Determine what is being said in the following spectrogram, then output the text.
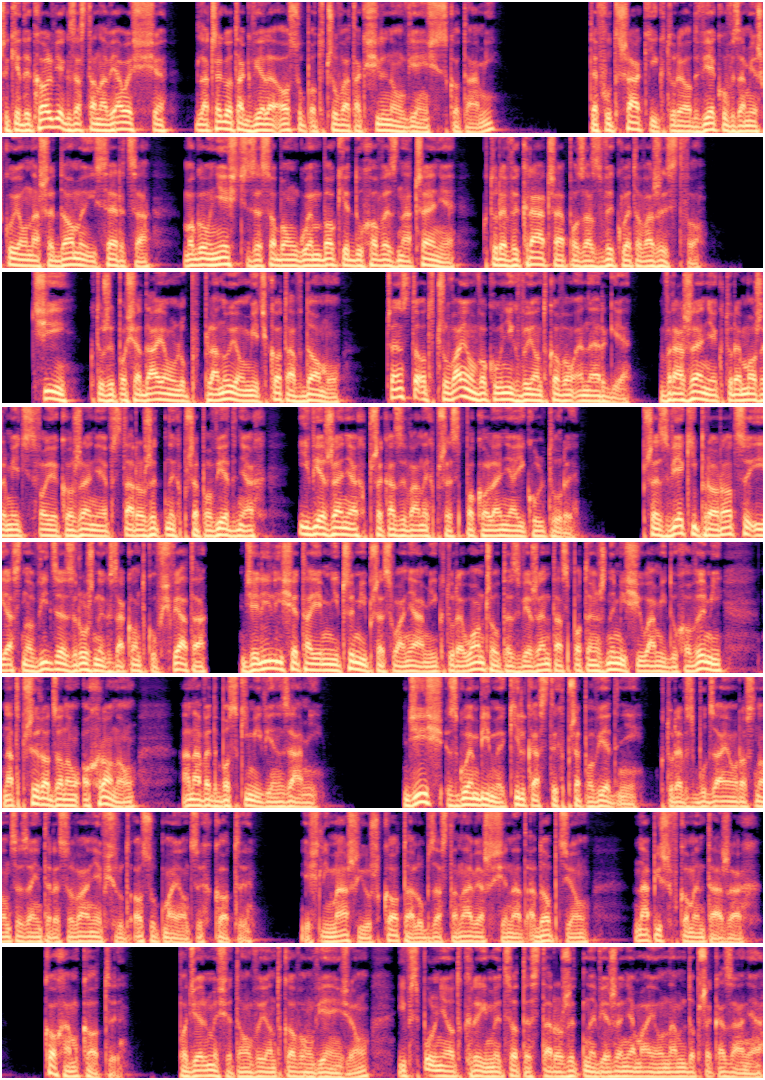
Czy kiedykolwiek zastanawiałeś się, dlaczego tak wiele osób odczuwa tak silną więź z kotami? Te futrzaki, które od wieków zamieszkują nasze domy i serca, mogą nieść ze sobą głębokie duchowe znaczenie, które wykracza poza zwykłe towarzystwo. Ci, którzy posiadają lub planują mieć kota w domu, często odczuwają wokół nich wyjątkową energię, wrażenie, które może mieć swoje korzenie w starożytnych przepowiedniach i wierzeniach przekazywanych przez pokolenia i kultury. Przez wieki prorocy i jasnowidze z różnych zakątków świata dzielili się tajemniczymi przesłaniami, które łączą te zwierzęta z potężnymi siłami duchowymi, nadprzyrodzoną ochroną, a nawet boskimi więzami. Dziś zgłębimy kilka z tych przepowiedni, które wzbudzają rosnące zainteresowanie wśród osób mających koty. Jeśli masz już kota lub zastanawiasz się nad adopcją, napisz w komentarzach Kocham koty. Podzielmy się tą wyjątkową więzią i wspólnie odkryjmy, co te starożytne wierzenia mają nam do przekazania.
